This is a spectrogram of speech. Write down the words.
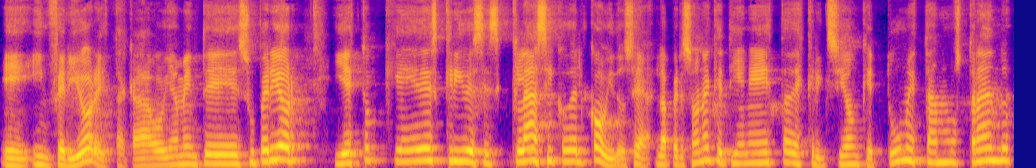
eh, inferior, está acá obviamente superior. Y esto que describes es clásico del COVID, o sea, la persona que tiene esta descripción que tú me estás mostrando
